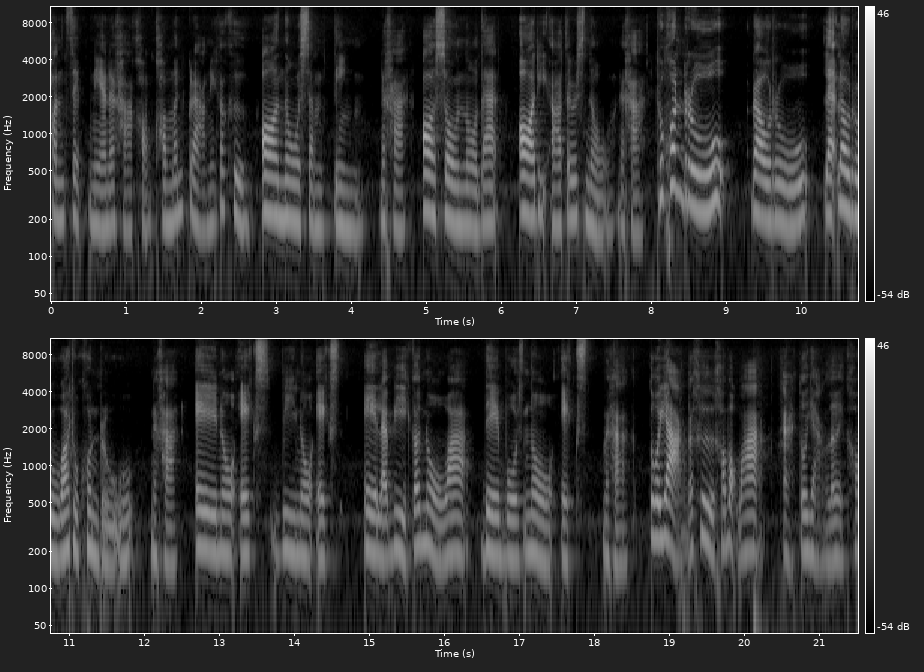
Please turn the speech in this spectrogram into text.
คอนเซปต์เนี้ยนะคะ ของ common ground นี่ก็คือ all know something นะคะ also know that all the others know นะคะ ทุกคนรู้เรารู้และเรารู้ว่าทุกคนรู้นะคะ A know X B know X A และ B ก็ know ว่า they both know X นะคะ ตัวอย่างก็คือเขาบอกว่า อะ ตัวอย่างเลยเขา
